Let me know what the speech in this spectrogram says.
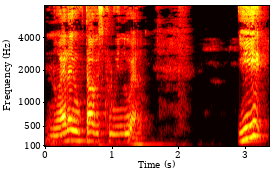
não era eu que estava excluindo ela. E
